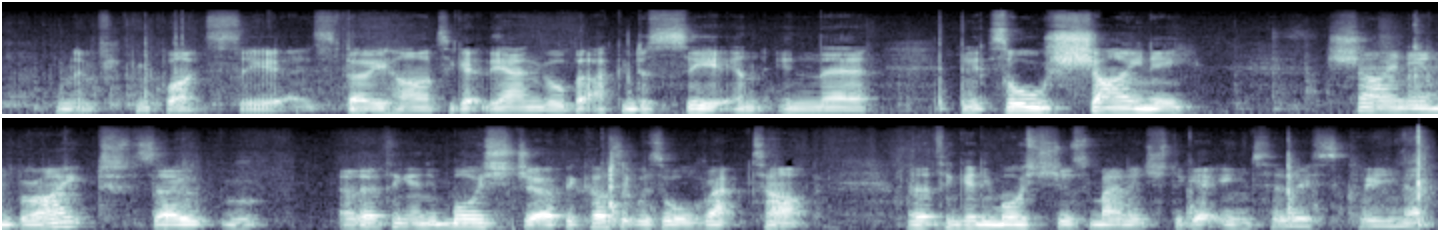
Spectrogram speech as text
I don't know if you can quite see it. It's very hard to get the angle, but I can just see it in, in there. And it's all shiny. Shiny and bright. So I don't think any moisture, because it was all wrapped up, I don't think any moisture's managed to get into this cleaner.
